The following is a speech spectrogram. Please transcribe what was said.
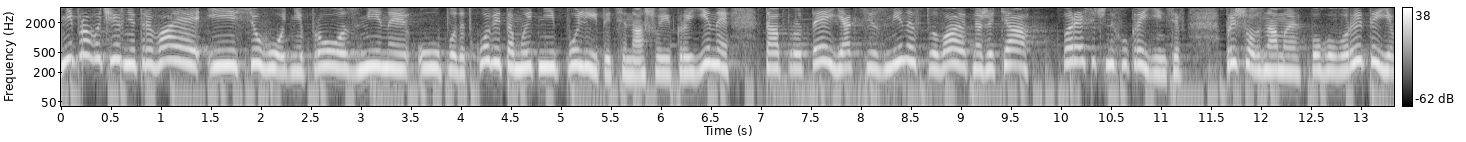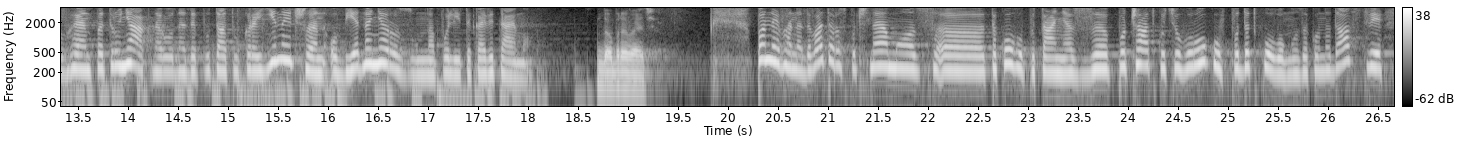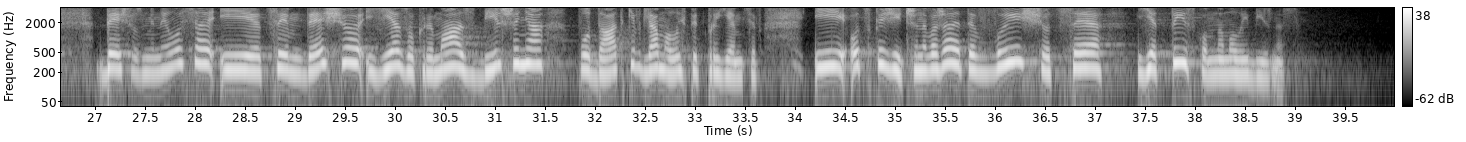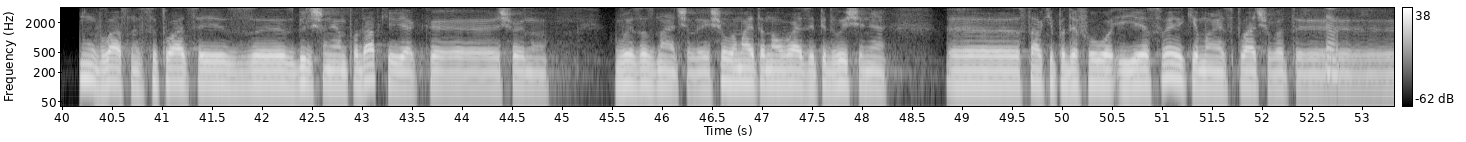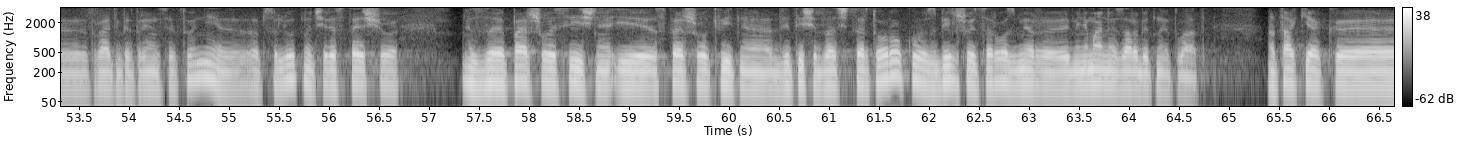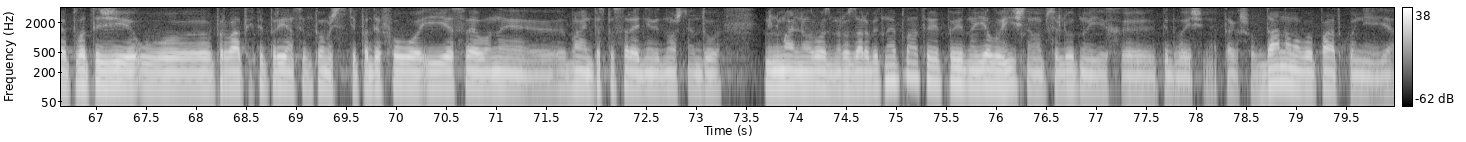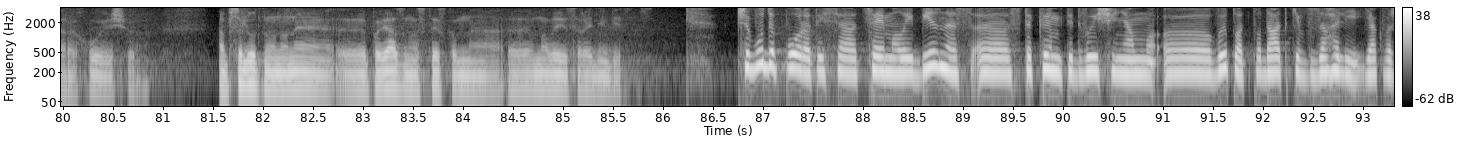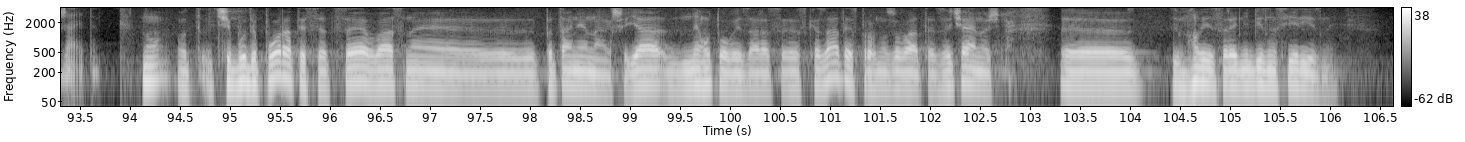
Дніпро вечірнє триває і сьогодні про зміни у податковій та митній політиці нашої країни та про те, як ці зміни впливають на життя пересічних українців. Прийшов з нами поговорити Євген Петруняк, народний депутат України, член об'єднання Розумна політика. Вітаємо. Добрий вечір. Пане Євгене, давайте розпочнемо з е, такого питання. З початку цього року в податковому законодавстві дещо змінилося, і цим дещо є, зокрема, збільшення податків для малих підприємців. І от скажіть, чи не вважаєте ви, що це є тиском на малий бізнес? Ну, власне, в ситуації з збільшенням податків, як е, щойно ви зазначили, якщо ви маєте на увазі підвищення ставки ПДФО і ЄСВ, які мають сплачувати Так. е, приватні підприємці, то ні, абсолютно через те, що з 1 січня і з 1 квітня 2024 року збільшується розмір е, мінімальної заробітної плати. А так як е, платежі у приватних підприємців, в тому числі ПДФО і ЄСВ, вони е, мають безпосереднє відношення до мінімального розміру заробітної плати, відповідно, є логічним абсолютно їх е, підвищення. Так що в даному випадку ні, я рахую, що абсолютно воно не е, пов'язано з тиском на е, малий і середній бізнес. Чи буде поратися цей малий бізнес е, з таким підвищенням е, виплат податків взагалі? Як вважаєте? Ну, от чи буде поратися, це власне питання інакше. Я не готовий зараз сказати, спрогнозувати. Звичайно ж, малий і середній бізнес є різний.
